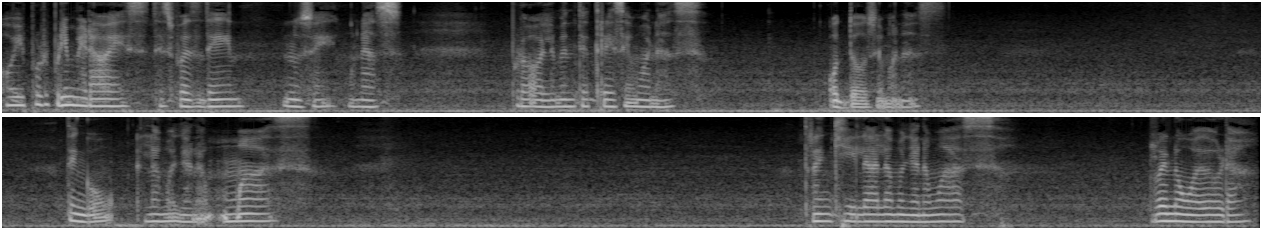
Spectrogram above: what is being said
Hoy por primera vez, después de, no sé, unas probablemente tres semanas o dos semanas, tengo la mañana más tranquila, la mañana más renovadora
